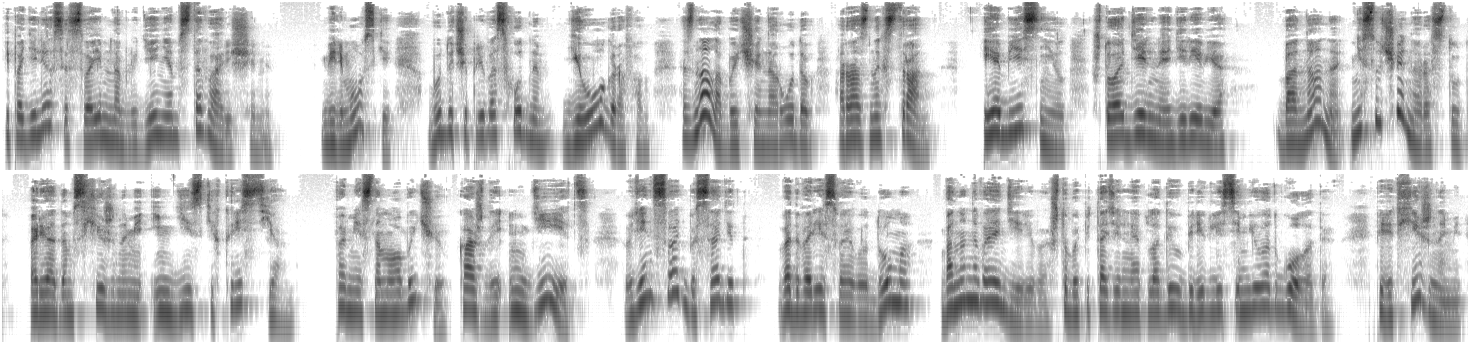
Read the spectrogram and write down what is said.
и поделился своим наблюдением с товарищами. Вельмовский, будучи превосходным географом, знал обычаи народов разных стран и объяснил, что отдельные деревья банана не случайно растут рядом с хижинами индийских крестьян. По местному обычаю, каждый индиец в день свадьбы садит во дворе своего дома банановое дерево, чтобы питательные плоды уберегли семью от голода. Перед хижинами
